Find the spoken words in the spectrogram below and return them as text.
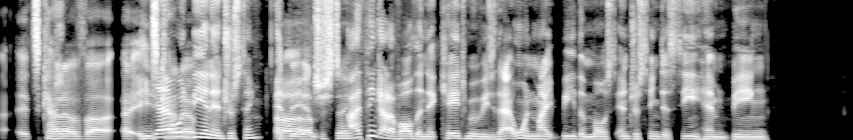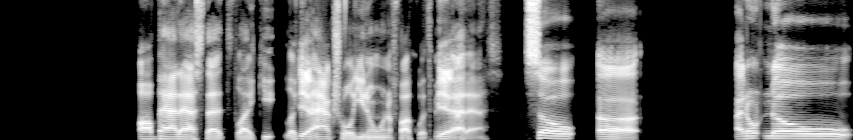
Uh, It's kind of uh, uh, he's that would of be an interesting it'd be um, interesting. I think out of all the Nic Cage movies, that one might be the most interesting to see him being a badass that's like you like Yeah. an actual you don't want to fuck with me Yeah. badass. so uh, I don't know.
